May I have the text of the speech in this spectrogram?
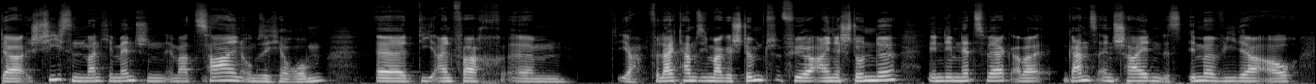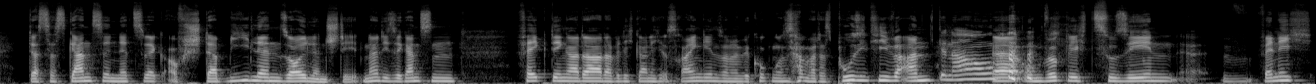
da schießen manche Menschen immer Zahlen um sich herum, äh, die einfach, ähm, ja, vielleicht haben sie mal gestimmt für eine Stunde in dem Netzwerk, aber ganz entscheidend ist immer wieder auch, dass das ganze Netzwerk auf stabilen Säulen steht. Ne? Diese ganzen Fake-Dinger da, da will ich gar nicht erst reingehen, sondern wir gucken uns einfach das Positive an. Genau. Äh, um wirklich zu sehen, äh, wenn ich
